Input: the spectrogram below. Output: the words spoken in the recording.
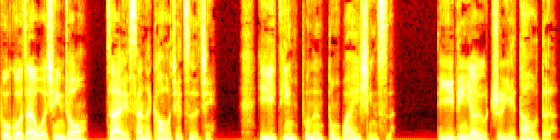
不过，在我心中再三的告诫自己，一定不能动歪心思，一定要有职业道德。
